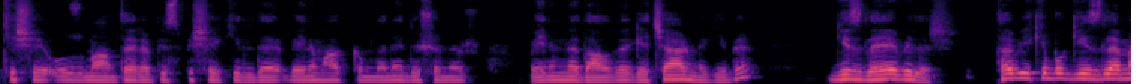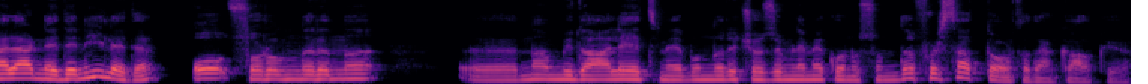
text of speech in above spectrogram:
kişi uzman terapist bir şekilde benim hakkımda ne düşünür, benimle dalga geçer mi gibi gizleyebilir. Tabii ki bu gizlemeler nedeniyle de o sorunlarını müdahale etme, bunları çözümleme konusunda fırsat da ortadan kalkıyor.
